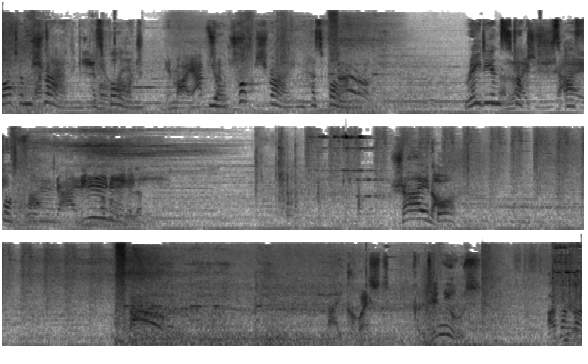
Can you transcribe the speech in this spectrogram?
bottom shrine has fallen. in my Your top shrine has fallen. Radiant structures are fortified. Shine on. My quest continues. Asan ka?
